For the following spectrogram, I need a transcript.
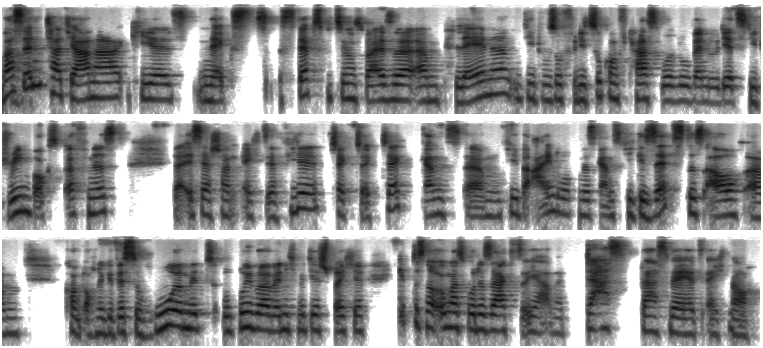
Was sind Tatjana Kiels Next Steps beziehungsweise ähm, Pläne, die du so für die Zukunft hast, wo du, wenn du jetzt die Dreambox öffnest, da ist ja schon echt sehr viel, check, check, check, ganz ähm, viel Beeindruckendes, ganz viel Gesetztes auch, ähm, kommt auch eine gewisse Ruhe mit rüber, wenn ich mit dir spreche. Gibt es noch irgendwas, wo du sagst, so, ja, aber das, das wäre jetzt echt noch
